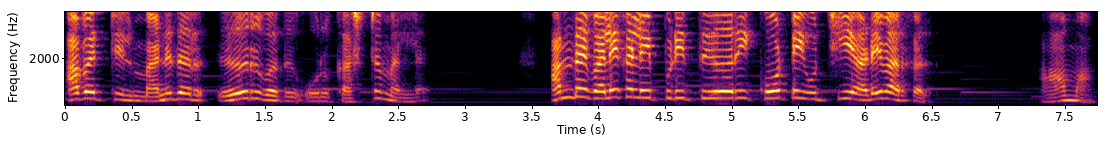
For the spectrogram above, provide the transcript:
அவற்றில் மனிதர் ஏறுவது ஒரு கஷ்டமல்ல. அந்த வலைகளை பிடித்து ஏறி கோட்டை உச்சியை அடைவார்கள். ஆமாம்.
